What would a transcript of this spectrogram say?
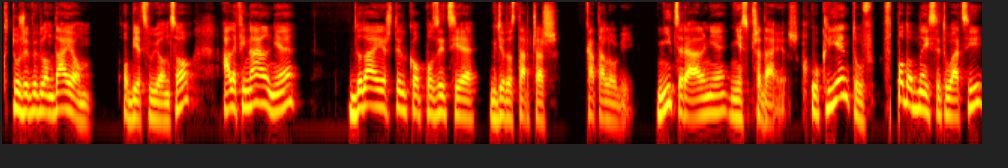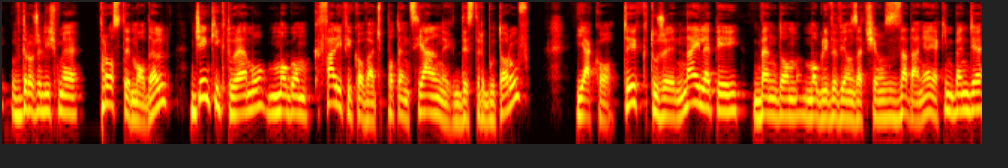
którzy wyglądają obiecująco, ale finalnie dodajesz tylko pozycję, gdzie dostarczasz katalogi nic realnie nie sprzedajesz. U klientów w podobnej sytuacji wdrożyliśmy prosty model, dzięki któremu mogą kwalifikować potencjalnych dystrybutorów jako tych, którzy najlepiej będą mogli wywiązać się z zadania, jakim będzie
